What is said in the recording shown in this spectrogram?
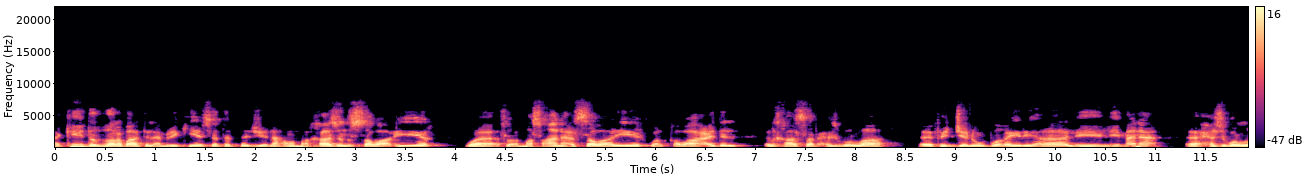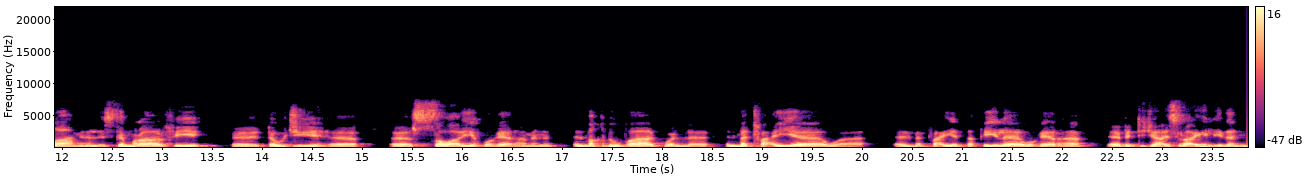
أكيد الضربات الأمريكية ستتجه نحو مخازن الصواريخ ومصانع الصواريخ والقواعد الخاصة بحزب الله في الجنوب وغيرها لمنع حزب الله من الاستمرار في توجيه الصواريخ وغيرها من المقذوفات والمدفعية والمدفعية الثقيلة وغيرها باتجاه إسرائيل، اذا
